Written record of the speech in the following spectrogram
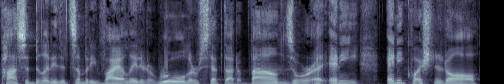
possibility that somebody violated a rule or stepped out of bounds or uh, any any question at all.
